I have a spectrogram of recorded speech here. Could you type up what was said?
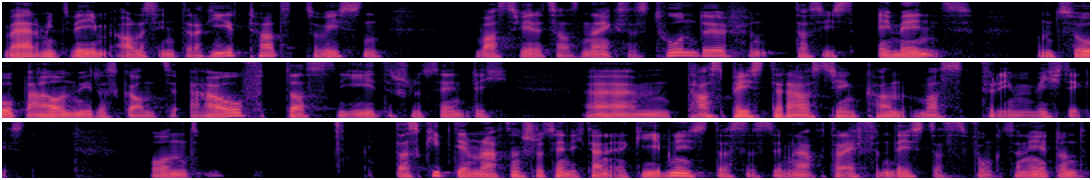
wer mit wem alles interagiert hat, zu wissen, was wir jetzt als nächstes tun dürfen, das ist immens. Und so bauen wir das Ganze auf, dass jeder schlussendlich ähm, das Beste rausziehen kann, was für ihn wichtig ist. Und das gibt eben auch dann schlussendlich ein Ergebnis, dass es eben auch treffend ist, dass es funktioniert. Und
